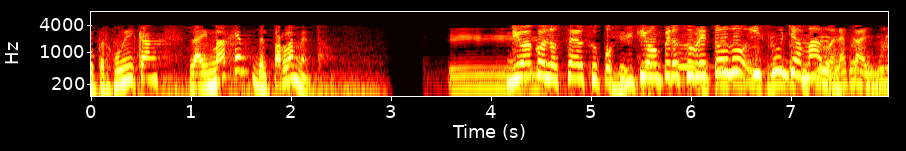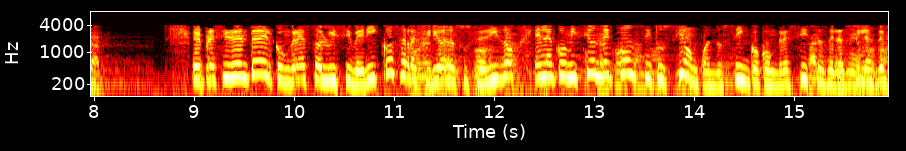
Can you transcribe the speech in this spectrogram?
que perjudican la imagen del Parlamento. Dio a conocer su posición, pero sobre todo hizo un llamado a la calma. El presidente del Congreso, Luis Iberico, se refirió a lo sucedido en la Comisión de Constitución cuando cinco congresistas de las filas de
